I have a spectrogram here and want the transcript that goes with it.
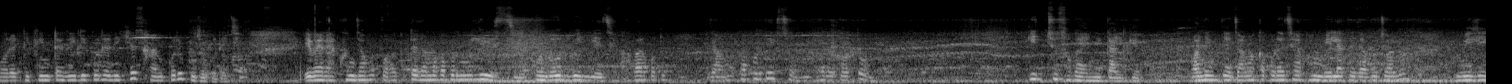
বরের টিফিনটা রেডি করে রেখে স্নান করে পুজো করেছি। এবার এখন যাব কয়েকটা জামা কাপড় মিলিয়ে এসেছি, এখন রোদ বেরিয়েছে। আবার কত জামা কাপড় দেখছ? ঘরে কত? কিচ্ছু শোকায়নি কালকে। অনেক জামা কাপড় আছে, এখন মেলাতে যাব, চলো। মিলে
